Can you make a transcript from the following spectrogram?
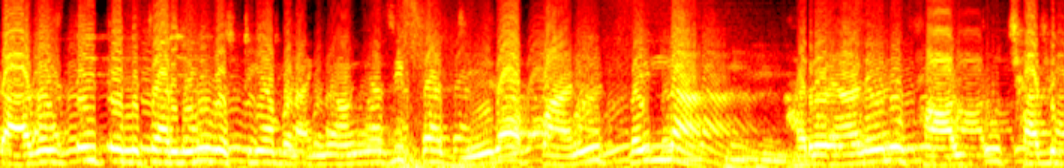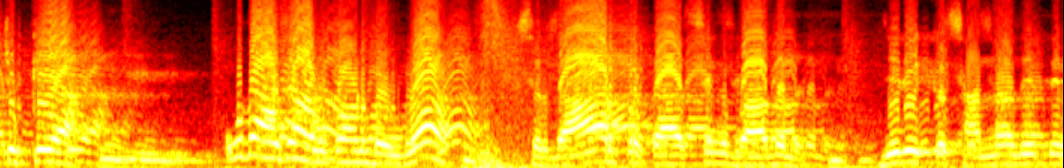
ਕਾਗਜ਼ ਤੇ ਹੀ ਤਿੰਨ ਚਾਰ ਯੂਨੀਵਰਸਿਟੀਆਂ ਬਣਾਈਆਂ ਹੋਈਆਂ ਸੀ ਤਾਂ ਜਿਹੜਾ ਪਾਣੀ ਪਹਿਲਾਂ ਹਰਿਆਣੇ ਨੂੰ ਫਾਲਤੂ ਛੱਡ ਚੁੱਕਿਆ ਉਹਦਾ ਹਿਸਾਬ ਕੌਣ ਦਊਗਾ? ਸਰਦਾਰ ਪ੍ਰਕਾਸ਼ ਸਿੰਘ ਬਾਦਲ, ਜਿਹੜੇ ਕਿਸਾਨਾਂ ਦੇ ਤੇ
